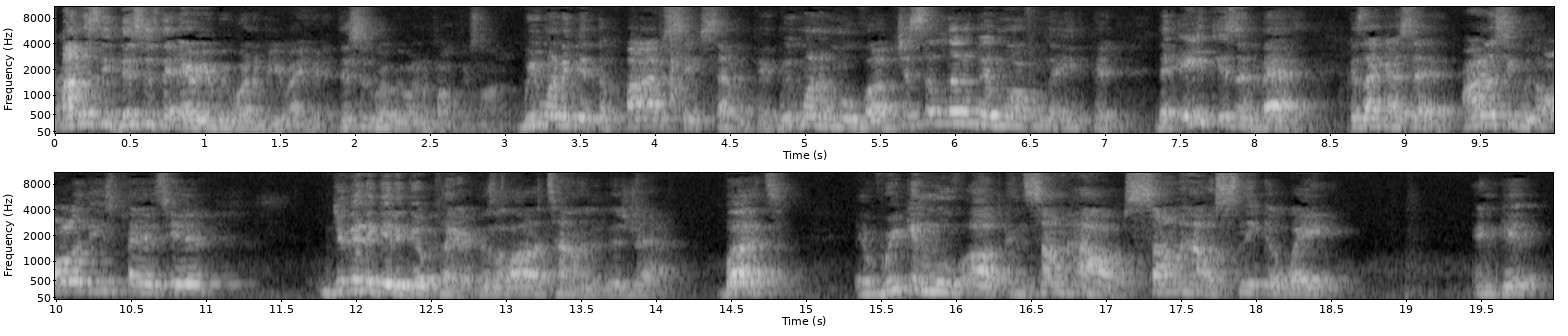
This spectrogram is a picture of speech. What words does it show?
honestly, this is the area we want to be right here. This is where we want to focus on. We want to get the five, six, seven pick. We want to move up just a little bit more from the eighth pick. The eighth isn't bad. Because like I said, honestly, with all of these players here, you're going to get a good player. There's a lot of talent in this draft. But if we can move up and somehow, somehow sneak away and get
